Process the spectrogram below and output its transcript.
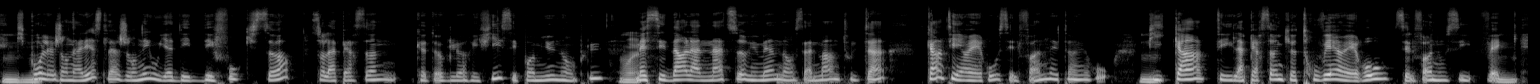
Puis pour le journaliste, la journée où il y a des défauts qui sortent sur la personne que tu as glorifiée, c'est pas mieux non plus. Ouais. Mais c'est dans la nature humaine, donc ça demande tout le temps. Quand tu es un héros, c'est le fun d'être un héros. Mm. Puis quand tu es la personne qui a trouvé un héros, c'est le fun aussi. Fait Mm. qu'il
